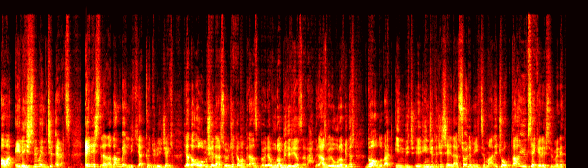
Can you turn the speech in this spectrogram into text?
Ama eleştirmen için evet. Eleştiren adam belli ki ya kötüleyecek ya da olumlu şeyler söyleyecek ama biraz böyle vurabilir yazara. Biraz böyle vurabilir. Doğal olarak indiç, e, incitici şeyler söyleme ihtimali çok daha yüksek eleştirmenin.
